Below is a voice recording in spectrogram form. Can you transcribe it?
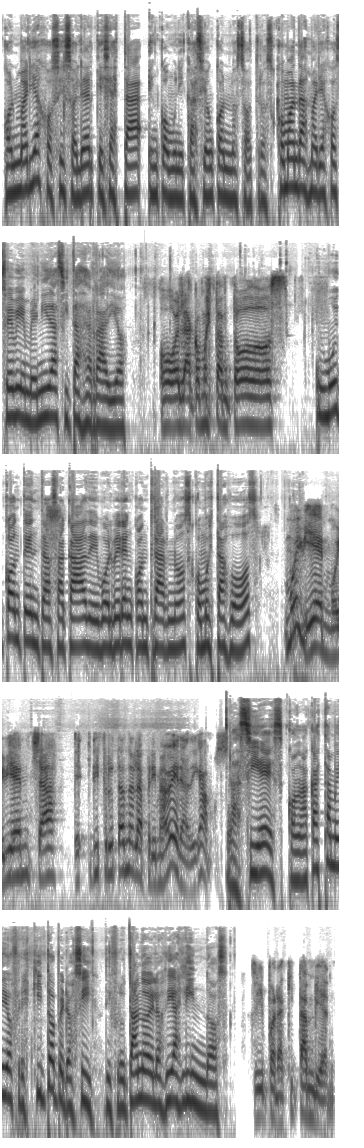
con María José Soler, que ya está en comunicación con nosotros. ¿Cómo andas, María José? Bienvenida a Citas de Radio. Hola, ¿cómo están todos? Muy contentas acá de volver a encontrarnos. ¿Cómo estás vos? Muy bien, muy bien, ya disfrutando la primavera, digamos. Así es, con acá está medio fresquito, pero sí, disfrutando de los días lindos. Sí, por aquí también.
